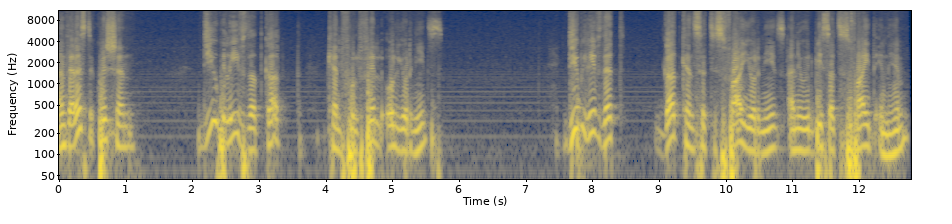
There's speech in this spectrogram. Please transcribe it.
And the last question do you believe that God can fulfill all your needs? Do you believe that God can satisfy your needs and you will be satisfied in Him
